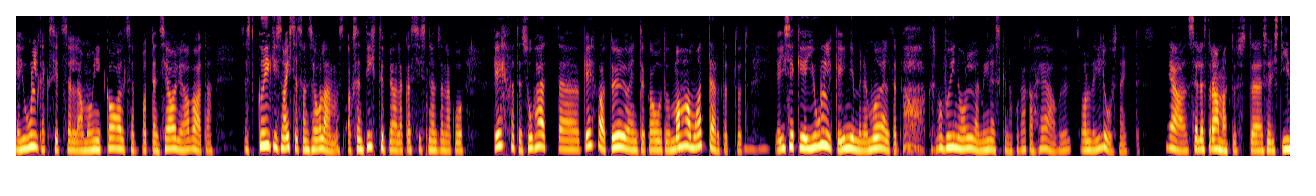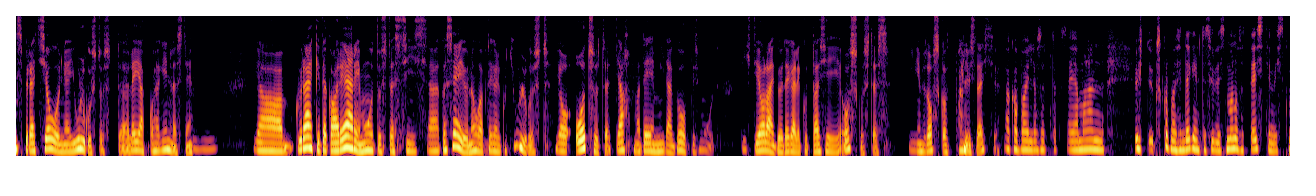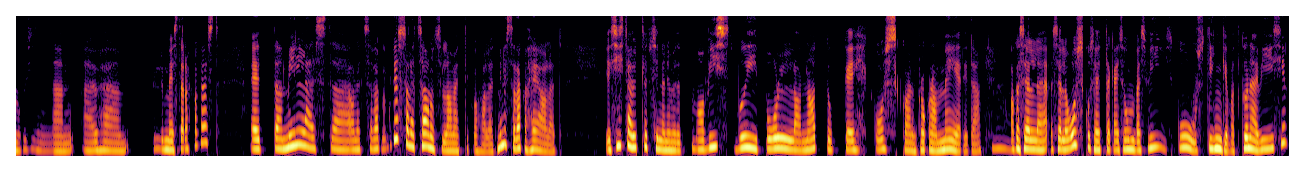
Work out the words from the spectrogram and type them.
ja julgeksid selle oma unikaalse potentsiaali avada, sest kõigis naistes on see olemas, aga see on tihtipeale kas siis nii-öelda nagu kehvade suhete, kehva tööandja kaudu maha materdatud mm -hmm. ja isegi ei julge inimene mõelda, et oh, kas ma võin olla milleski nagu väga hea või üldse olla ilus näiteks. jaa, sellest raamatust äh, sellist inspiratsiooni ja julgustust äh, leiab kohe kindlasti mm. -hmm. ja kui rääkida karjäärimuutustest, siis äh, ka see ju nõuab tegelikult julgust ja otsust, et jah, ma teen midagi hoopis muud. tihti ei olegi ju tegelikult asi oskustes, inimesed oskavad paljusid asju. väga palju osatakse ja ma olen üht, ükskord ma siin tegin ühte sellist mõnusat testimist, kui ma küsisin äh, ühe küll meesterahva käest, et äh, milles äh, oled sa väga, kuidas sa oled saanud selle ametikohale, et milles sa väga hea oled? ja siis ta ütleb sinna niimoodi, et ma vist võib-olla natuke ehk oskan programmeerida mm., aga selle, selle oskuse ette käis umbes viis-kuus tingivat kõneviisi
